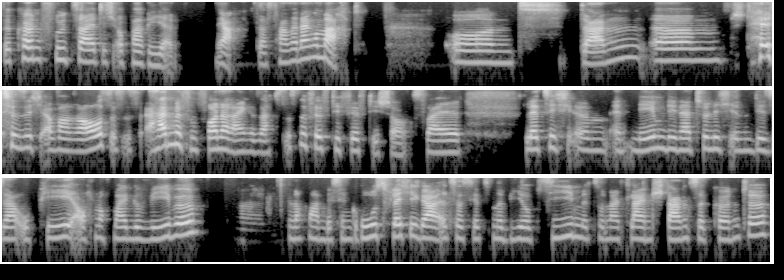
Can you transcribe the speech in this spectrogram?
Wir können frühzeitig operieren. Ja, das haben wir dann gemacht. Und dann ähm, stellte sich aber raus, es ist, er hat mir von vornherein gesagt, es ist eine 50-50-Chance, weil letztlich ähm, entnehmen die natürlich in dieser OP auch nochmal Gewebe, nochmal ein bisschen großflächiger, als das jetzt eine Biopsie mit so einer kleinen Stanze könnte.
